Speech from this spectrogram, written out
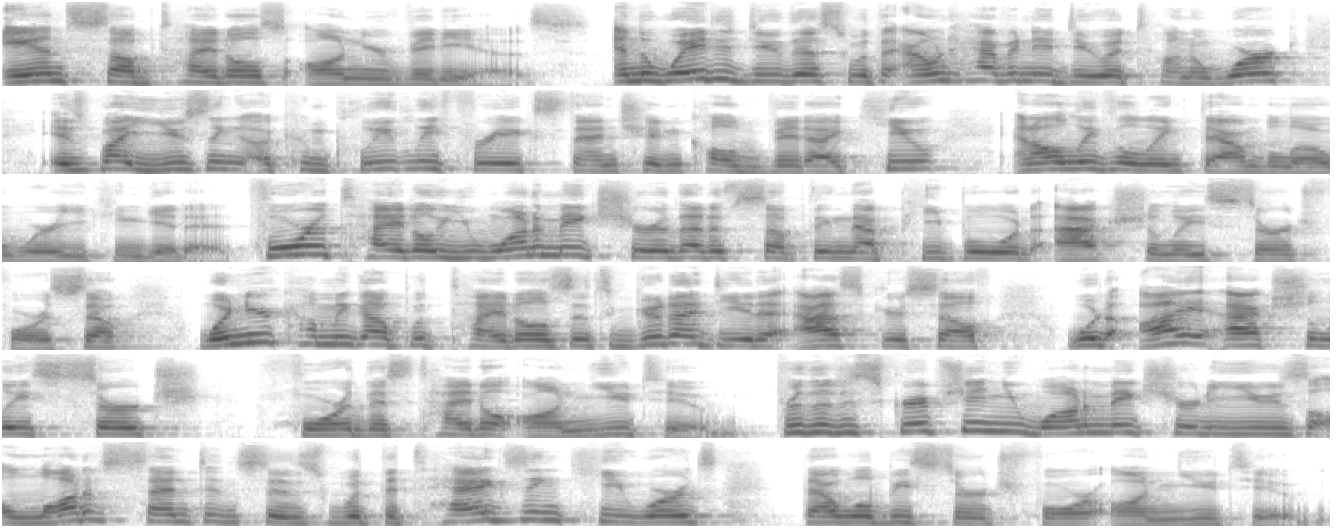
and subtitles on your videos. And the way to do this without having to do a ton of work is by using a completely free extension called vidIQ, and I'll leave a link down below where you can get it. For a title, you want to make sure that it's something that people would actually search for. So when you're coming up with titles, it's a good idea to ask yourself, would I actually search for this title on YouTube. For the description, you want to make sure to use a lot of sentences with the tags and keywords that will be searched for on YouTube.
